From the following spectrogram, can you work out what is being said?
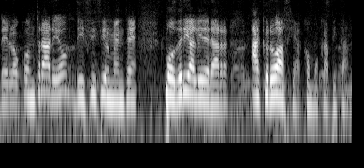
De lo contrario, difícilmente podría liderar a Croacia como capitán.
